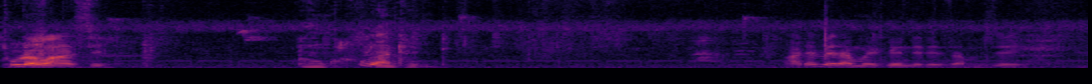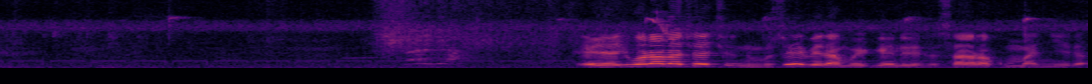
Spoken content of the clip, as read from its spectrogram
tuula wansi. Onkula ntudde. Ate beera mwegendereza muzeeyi. Eyo ekiwalala kye muzeeyi beera mwegendereza sagala kumanyira.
